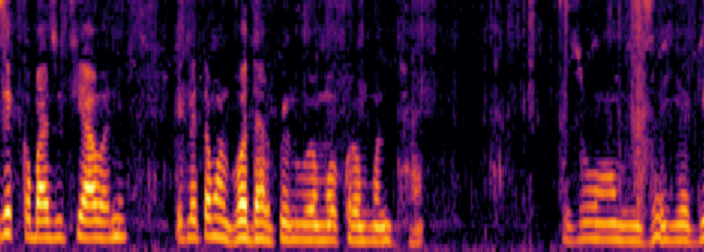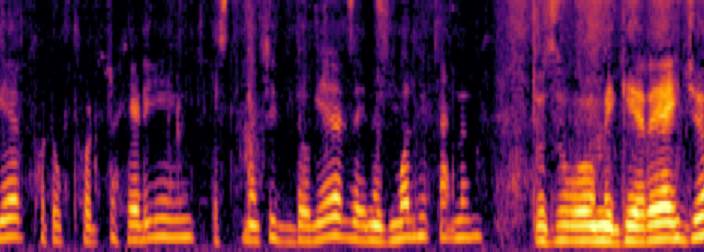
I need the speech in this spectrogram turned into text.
જ એક બાજુથી આવવાની. એટલે તમને વધારે પેલું એમ અક્રમણ થાય. જો આમ જઈએ ઘેર, ફટોફટ હેડીને, પછી સીધો ઘેર જઈને જ મળી કાને તો જો અમે ઘેરે આવી જો.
